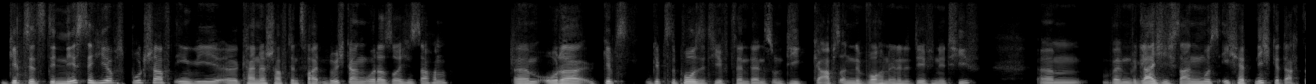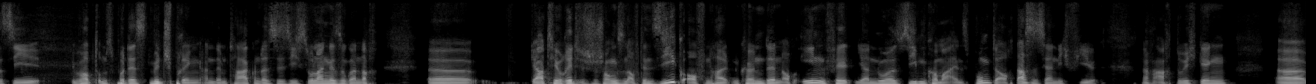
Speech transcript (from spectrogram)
gibt es jetzt die nächste Hiobsbotschaft, irgendwie äh, keiner schafft den zweiten Durchgang oder solche Sachen? Ähm, oder gibt es eine Positivtendenz? Und die gab es an dem Wochenende definitiv. Ähm, wenn gleich ich sagen muss, ich hätte nicht gedacht, dass sie überhaupt ums Podest mitspringen an dem Tag und dass sie sich so lange sogar noch äh, ja, theoretische Chancen auf den Sieg offen halten können, denn auch ihnen fehlten ja nur 7,1 Punkte. Auch das ist ja nicht viel nach acht Durchgängen äh,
